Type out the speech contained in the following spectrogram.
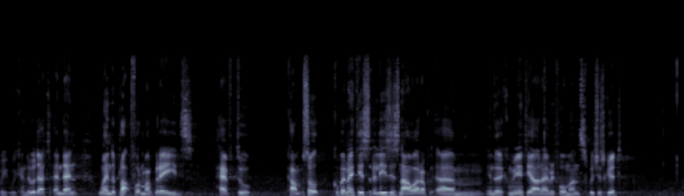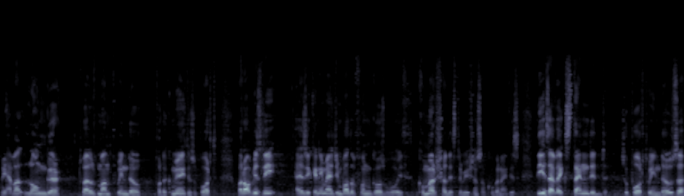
we, we can do that. And then when the platform upgrades have to come, so Kubernetes releases now are um, in the community are every four months, which is good. We have a longer 12-month window for the community support, but obviously, as you can imagine, Vodafone goes with commercial distributions of Kubernetes. These have extended support windows, uh,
